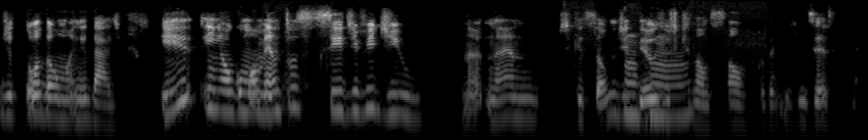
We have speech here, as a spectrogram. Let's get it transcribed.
De toda a humanidade. E em algum momento se dividiu, né? Os que são de uhum. Deus e os que uhum. não são, podemos dizer assim. Né?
